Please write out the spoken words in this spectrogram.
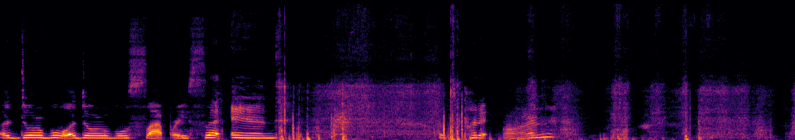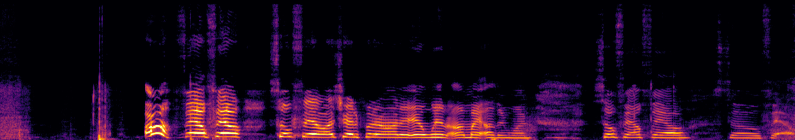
adorable, adorable slap bracelet, and let's put it on. Oh, fail, fail, so fail. I tried to put it on and it went on my other one. So fail, fail, so fail.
